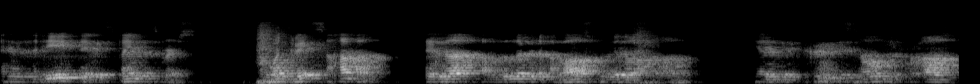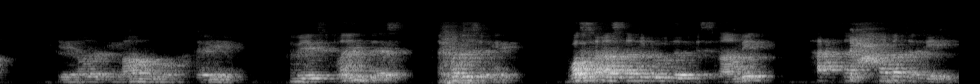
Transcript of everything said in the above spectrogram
and in hadith they've explained this verse. One great Sahaba, Sayyidina Abdullah bin Abbas he has the greatest knowledge of Quran. He is known as Imam al-Muqtadir. So we explained this, and what does it mean? وَسَعَ صَدْرُهُ لِلْإِسْلَامِ حَتَّى ثَبَتَ فِيهِ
